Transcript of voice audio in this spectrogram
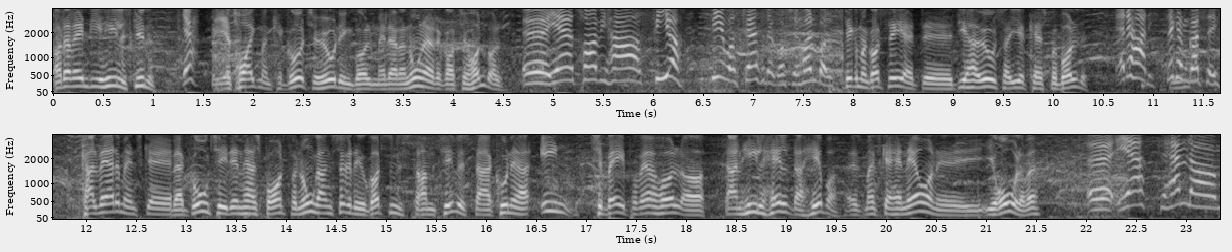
Og der vandt I hele skidtet? Jeg tror ikke, man kan gå til høvdingbold, men er der nogen af jer, der går til håndbold? Øh, ja, jeg tror, vi har fire, fire vores klasse, der går til håndbold. Det kan man godt se, at øh, de har øvet sig i at kaste med bolde. Ja, det har de. Det kan man godt se. Karl, er man skal være god til i den her sport? For nogle gange, så kan det jo godt sådan stramme til, hvis der kun er én tilbage på hver hold, og der er en hel hal, der hæpper. Altså, man skal have nerverne i, ro, eller hvad? Øh, ja, det handler om,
